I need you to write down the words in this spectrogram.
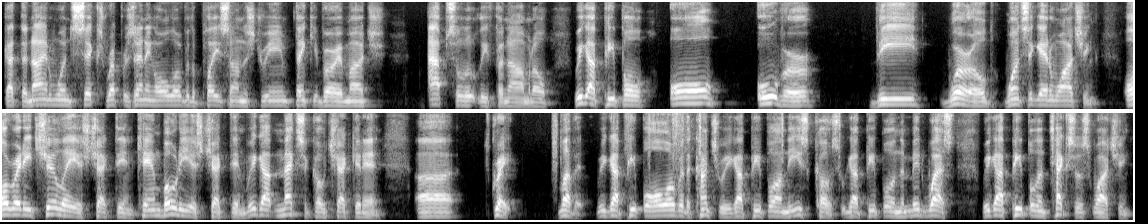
Got the 916 representing all over the place on the stream. Thank you very much. Absolutely phenomenal. We got people all over the world once again watching. Already Chile is checked in, Cambodia is checked in. We got Mexico checking in. Uh, it's great. Love it. We got people all over the country. We got people on the East Coast. We got people in the Midwest. We got people in Texas watching.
